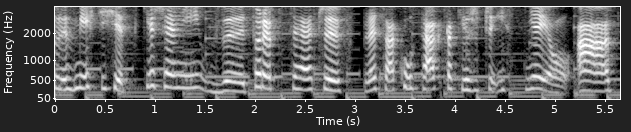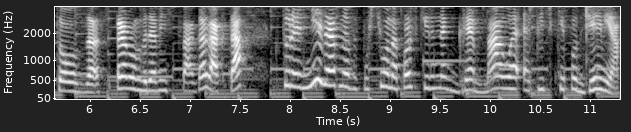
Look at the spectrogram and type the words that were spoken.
który zmieści się w kieszeni, w torebce czy w plecaku. Tak, takie rzeczy istnieją, a to za sprawą wydawnictwa Galacta, które niedawno wypuściło na polski rynek grę Małe Epickie Podziemia.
